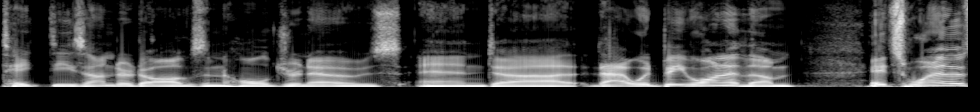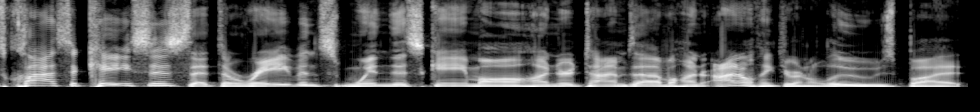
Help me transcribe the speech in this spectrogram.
take these underdogs and hold your nose, and uh, that would be one of them. It's one of those classic cases that the Ravens win this game 100 times out of 100. I don't think they're going to lose, but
